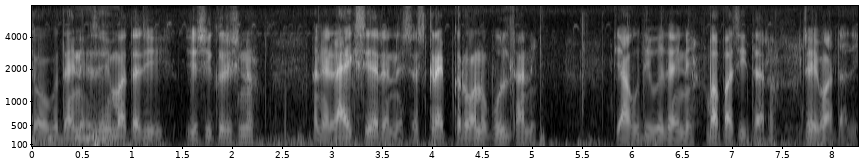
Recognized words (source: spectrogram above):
તો બધાને જય માતાજી, જય શ્રી કૃષ્ણ. અને લાઈક શેર અને સબસ્ક્રાઈબ કરવાનું ભૂલતા નહીં. ત્યાં સુધી બધાને બાપા સીતારામ. જય માતાજી.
